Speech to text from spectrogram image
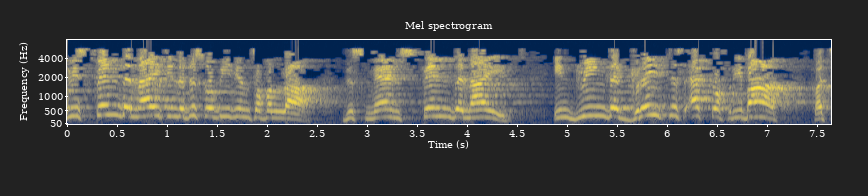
we spend the night in the disobedience of Allah. This man spent the night in doing the greatest act of ribat, but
